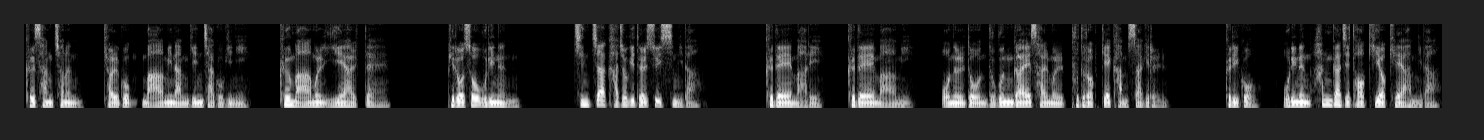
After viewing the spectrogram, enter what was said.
그 상처는 결국 마음이 남긴 자국이니 그 마음을 이해할 때 비로소 우리는 진짜 가족이 될 수 있습니다. 그대의 말이, 그대의 마음이 오늘도 누군가의 삶을 부드럽게 감싸기를. 그리고 우리는 한 가지 더 기억해야 합니다.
